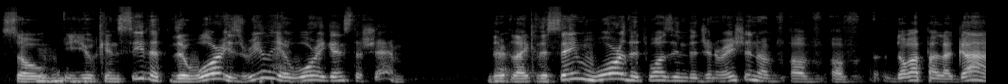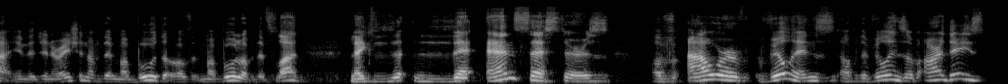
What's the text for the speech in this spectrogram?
So mm-hmm. you can see that the war is really a war against Hashem. They're like the same war that was in the generation of of of Dor Haflagah, in the generation of the Mabud of Mabul of the flood like the, the ancestors of our villains of the villains of our days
